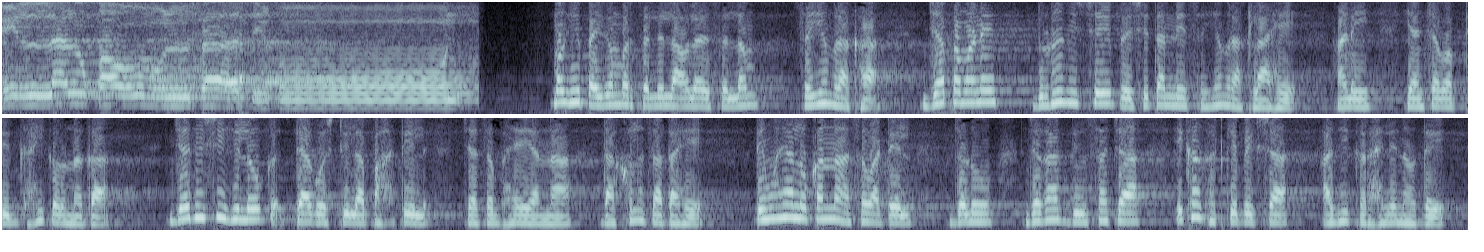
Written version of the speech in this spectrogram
إلا القوم الفاسقون मग हे पैगंबर सल्ल अलैहि वसल्लम संयम राखा ज्याप्रमाणे दृढ निश्चयी प्रेषितांनी संयम राखला आहे आणि यांच्या बाबतीत घाई करू नका. ज्या दिवशी हे लोक त्या गोष्टीला पाहतील ज्याचं भय यांना दाखवलं जात आहे तेव्हा या लोकांना असं वाटेल जणू जगात दिवसाच्या एका घटकेपेक्षा अधिक राहिले नव्हते.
